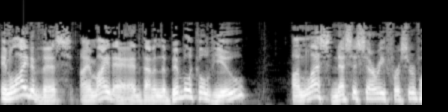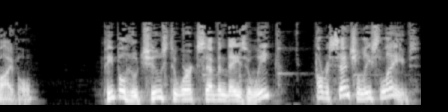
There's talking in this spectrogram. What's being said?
In light of this, I might add that in the biblical view, unless necessary for survival, people who choose to work seven days a week are essentially slaves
